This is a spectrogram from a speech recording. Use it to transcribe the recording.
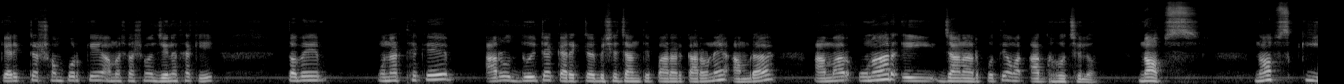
ক্যারেক্টার সম্পর্কে আমরা সবসময় জেনে থাকি। তবে ওনার থেকে আরও দুইটা ক্যারেক্টার বেশি জানতে পারার কারণে আমরা আমার ওনার এই জানার প্রতি আমার আগ্রহ ছিল। নবস। নবস কি?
